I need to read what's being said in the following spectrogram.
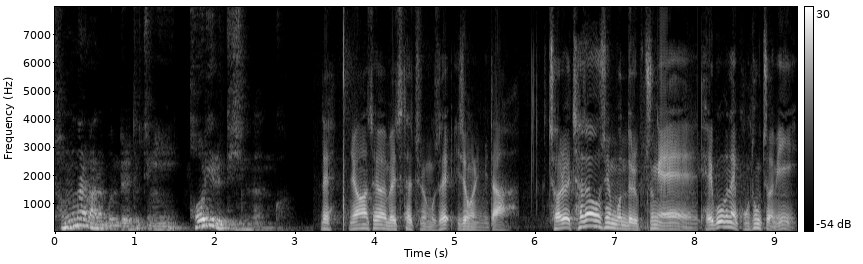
정말 많은 분들의 특징이 허리를 뒤집는다는 거. 네, 안녕하세요. 매치탈출연구소의 이정원입니다. 저를 찾아오신 분들 중에 대부분의 공통점이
